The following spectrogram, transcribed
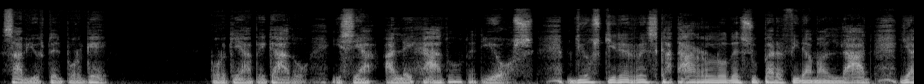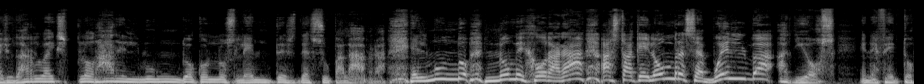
¿Sabe usted por qué? Porque ha pecado y se ha alejado de Dios. Dios quiere rescatarlo de su pérfida maldad y ayudarlo a explorar el mundo con los lentes de su palabra. El mundo no mejorará hasta que el hombre se vuelva a Dios. En efecto,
